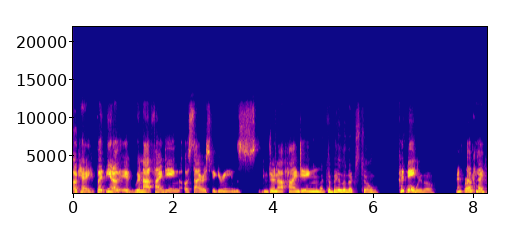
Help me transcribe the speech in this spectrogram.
okay but you know if we're not finding osiris figurines they're not finding That could be in the next tomb. could For all be we know. Right. okay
